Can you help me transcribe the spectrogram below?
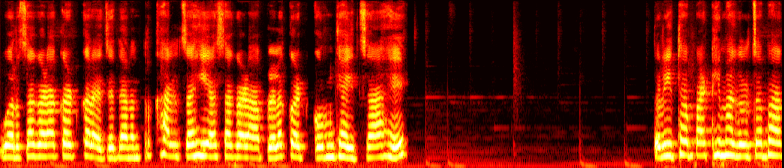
वरचा गळा कट करायचा त्यानंतर खालचाही असा गळा आपल्याला कट करून घ्यायचा आहे. तर इथं पाठीमागलचा भाग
